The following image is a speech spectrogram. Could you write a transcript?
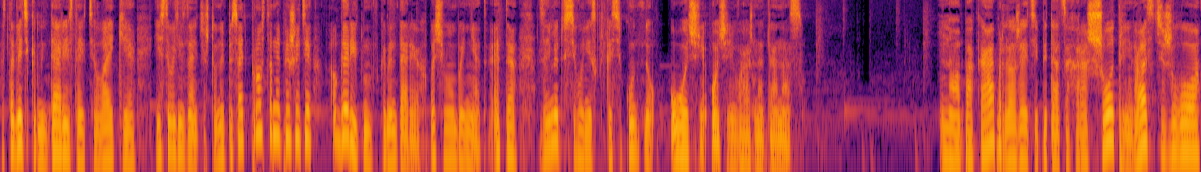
Оставляйте комментарии, ставьте лайки. Если вы не знаете, что написать, просто напишите алгоритм в комментариях. Почему бы нет? Это займет всего несколько секунд, но очень-очень важно для нас. Ну а пока продолжайте питаться хорошо, тренироваться тяжело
